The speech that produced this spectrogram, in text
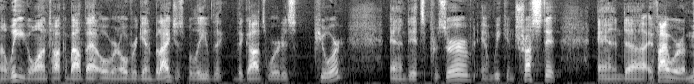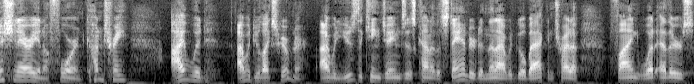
uh, we could go on and talk about that over and over again, but I just believe that, that God's Word is pure, and it's preserved, and we can trust it. And uh, if I were a missionary in a foreign country, I would I would do like Scrivener. I would use the King James as kind of the standard, and then I would go back and try to find what others,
